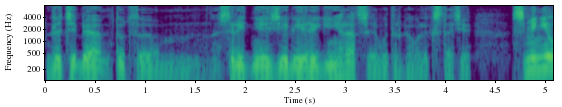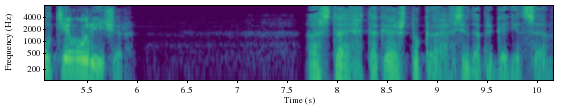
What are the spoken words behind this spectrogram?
для тебя тут э, среднее зелье регенерации выторговали, кстати. Сменил тему Ричард. Оставь, такая штука всегда пригодится.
